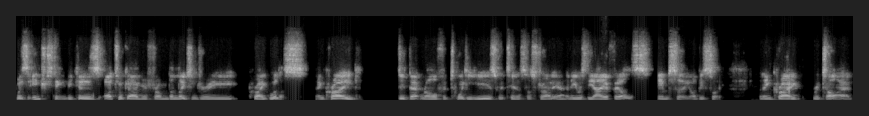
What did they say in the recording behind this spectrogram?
was interesting because I took over from the legendary Craig Willis, and Craig did that role for 20 years with Tennis Australia, and he was the AFL's MC, obviously. And then Craig retired,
